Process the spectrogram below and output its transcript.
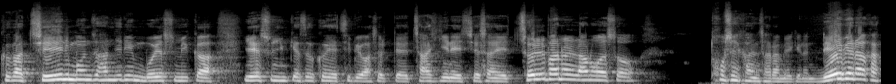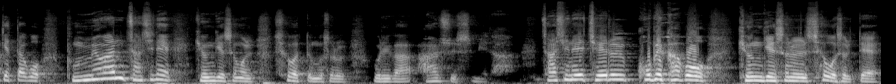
그가 제일 먼저 한 일이 뭐였습니까? 예수님께서 그의 집에 왔을 때 자신의 재산의 절반을 나누어서 토색한 사람에게는 네 배나 갖겠다고 분명한 자신의 경계성을 세웠던 것을 우리가 알 수 있습니다. 자신의 죄를 고백하고 경계선을 세웠을 때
